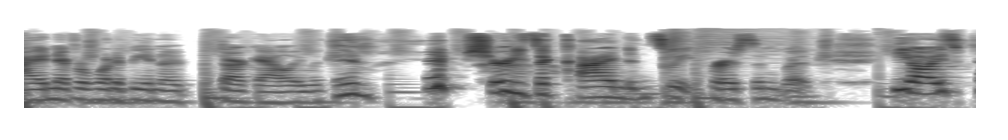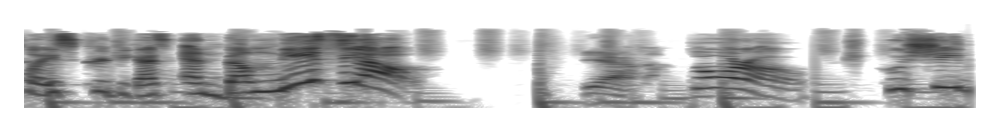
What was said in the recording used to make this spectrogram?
I never want to be in a dark alley with him. I'm sure he's a kind and sweet person, but he always plays creepy guys. And Benicio, Yeah. Toro, who she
